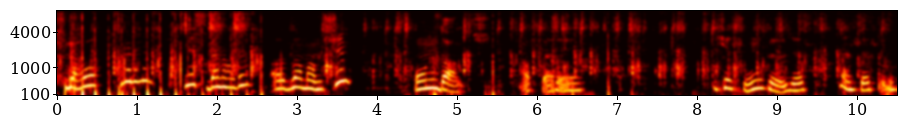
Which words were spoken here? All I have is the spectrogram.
silahı var. Hemen hemen. Yes ben aldım. Alamamışım. Onu da almış. Aferin. Kesinlikle öleceğiz. Ben size söyleyeyim.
